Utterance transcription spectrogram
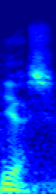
Yes.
